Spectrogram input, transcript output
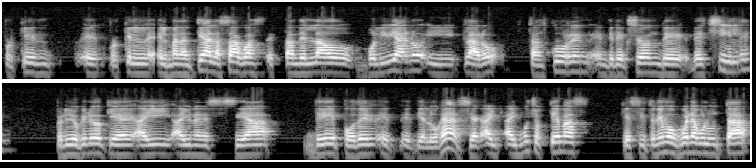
porque, eh, porque el, el manantial, las aguas están del lado boliviano y, claro, transcurren en dirección de, de Chile pero yo creo que ahí hay una necesidad de poder eh, dialogar. hay, hay muchos temas que si tenemos buena voluntad,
